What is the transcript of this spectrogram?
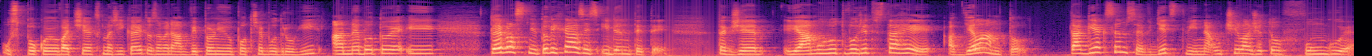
uspokojovači, jak jsme říkali, to znamená vyplňuju potřebu druhých, a nebo to je i, to je vlastně, to vychází z identity. Takže já mohu tvořit vztahy a dělám to tak, jak jsem se v dětství naučila, že to funguje.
